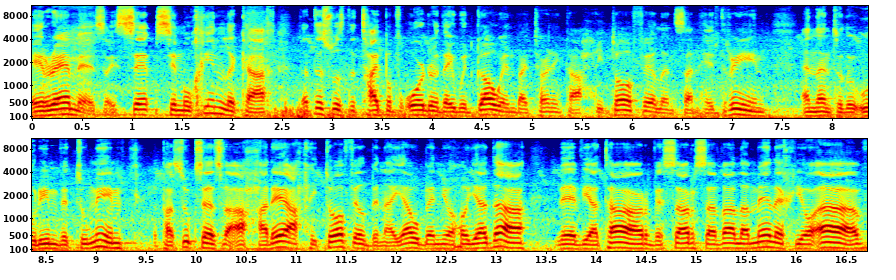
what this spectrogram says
a remez, a sim- simuchin lekach, that this was the type of order they would go in by turning to Ahitophel and Sanhedrin, and then to the Urim Vetumim. The pasuk says, "Va'acharei Ahitophel benayahu ben Yehoyada ve'Eviatar ve'sar sava lamelech Yoav."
